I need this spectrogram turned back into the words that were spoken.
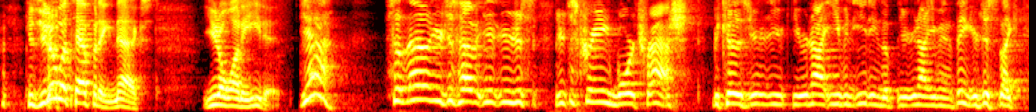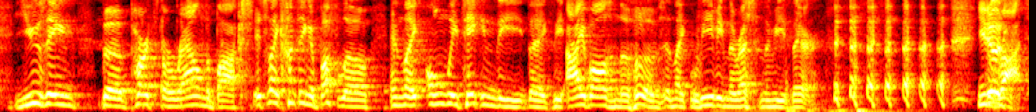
Because you know what's happening next. You don't want to eat it. Yeah. So now you're just having you're just you're just creating more trash because you're you- you're not even eating the you're not even the thing. You're just like using the parts around the box. It's like hunting a buffalo and like only taking the like the eyeballs and the hooves and like leaving the rest of the meat there. You know, rot.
